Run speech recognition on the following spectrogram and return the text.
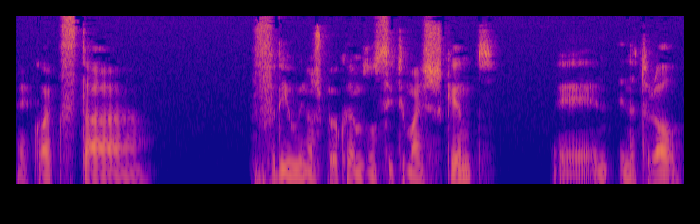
É claro que se está frio e nós procuramos um sítio mais quente, é, é natural.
